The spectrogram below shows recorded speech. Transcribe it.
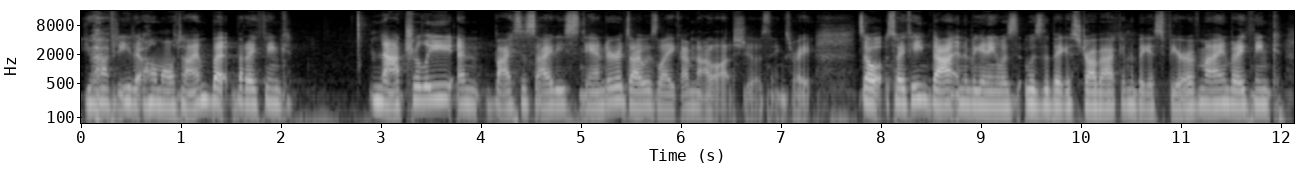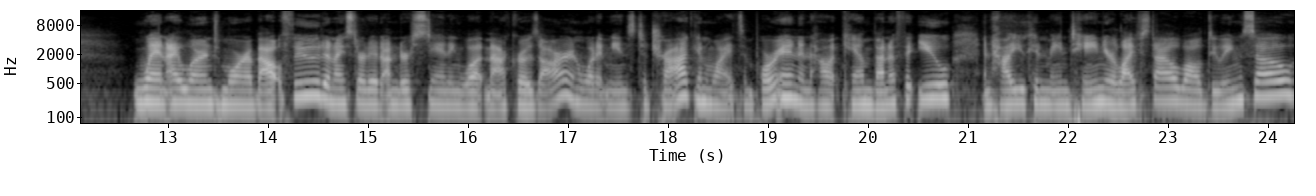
you have to eat at home all the time. But but I think naturally and by society's standards i was like i'm not allowed to do those things right? So so i think that in the beginning was was the biggest drawback and the biggest fear of mine. But i think when i learned more about food and i started understanding what macros are and what it means to track and why it's important and how it can benefit you and how you can maintain your lifestyle while doing so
